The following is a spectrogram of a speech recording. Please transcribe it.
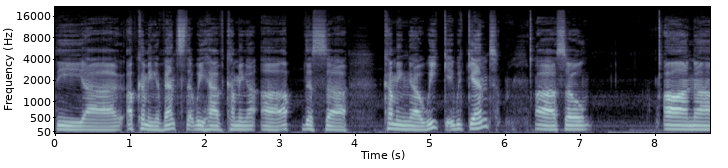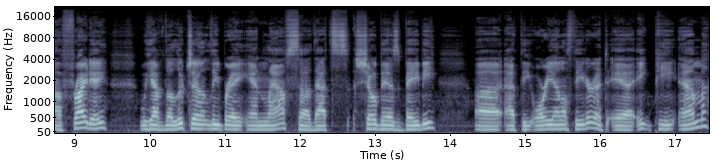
the upcoming events that we have coming up this coming week weekend. Uh, so on uh, Friday, we have the Lucha Libre and Laughs. Uh, that's Showbiz Baby uh, at the Oriental Theater at uh, 8 p.m.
